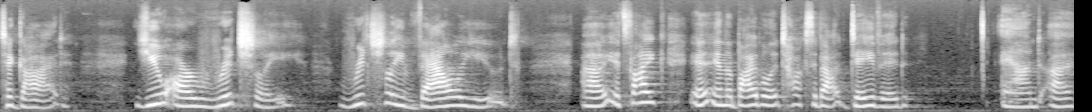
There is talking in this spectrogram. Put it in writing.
to God. You are richly, richly valued. Uh, it's like in the Bible, it talks about David and uh,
